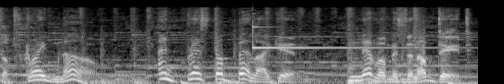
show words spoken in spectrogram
subscribe now and press the bell icon never miss an update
